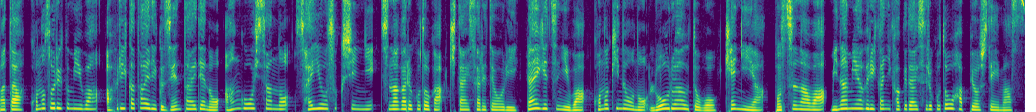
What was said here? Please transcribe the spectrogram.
また、この取り組みはアフリカ大陸全体での暗号資産の採用促進につながることが期待されており、来月にはこの機能のロールアウトをケニア、ボツナワ、南アフリカに拡大することを発表しています。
